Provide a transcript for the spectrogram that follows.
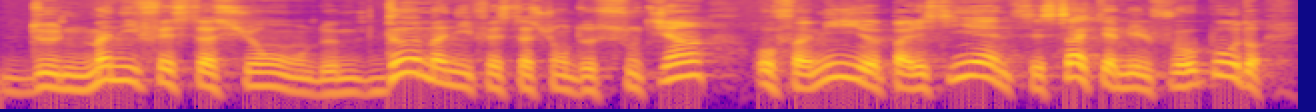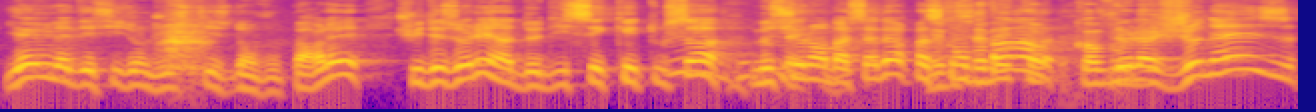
d'une manifestation, de deux manifestations de soutien aux familles palestiniennes. C'est ça qui a mis le feu aux poudres. Il y a eu la décision de justice dont vous parlez. Je suis désolé hein, de disséquer tout ça, monsieur l'ambassadeur, parce qu'on parle de la genèse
